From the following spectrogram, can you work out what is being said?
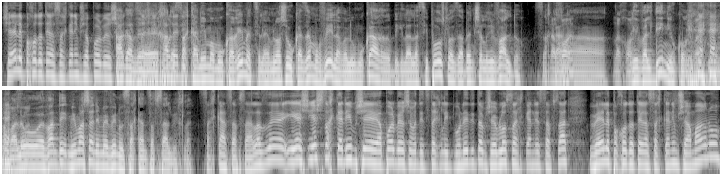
שאלה פחות או יותר השחקנים שהפועל באר שבע תצטרך להתמודד איתם. אגב, אחד השחקנים המוכרים אצלם, לא שהוא כזה מוביל, אבל הוא מוכר בגלל הסיפור שלו, זה הבן של ריבלדו. שחקן נכון, ה... נכון. ריבלדיניו קוראים לו. אבל הוא, הבנתי, ממה שאני מבין, הוא שחקן ספסל בכלל. שחקן ספסל. אז אה, יש, יש שחקנים שהפועל באר שבע תצטרך להתמודד איתם, שהם לא שחקני ספסל, ואלה פחות או יותר השחקנים שאמרנו.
